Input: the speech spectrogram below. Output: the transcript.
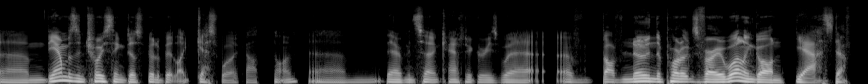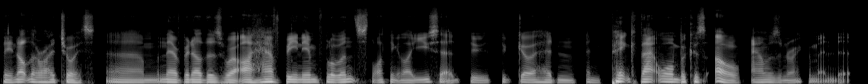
Um, the Amazon choice thing does feel a bit like guesswork half the time. Um, there have been certain categories where I've, I've known the products very well and gone, yeah, it's definitely not the right choice. Um, and there have been others where I have been influenced, I think, like you said, to to go ahead and, and pick that one because oh, Amazon recommend it.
